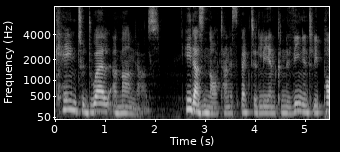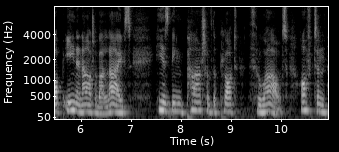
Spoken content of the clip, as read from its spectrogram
came to dwell among us. He does not unexpectedly and conveniently pop in and out of our lives. He has been part of the plot throughout, often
